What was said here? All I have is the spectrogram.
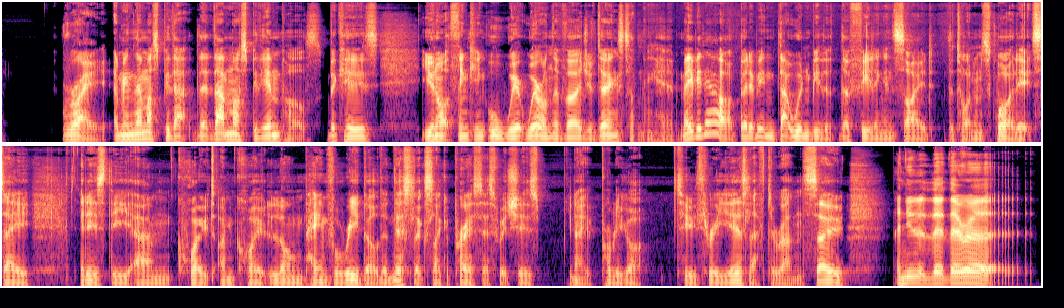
Right? I mean, there must be that that, that must be the impulse because you're not thinking, oh, we're we're on the verge of doing something here. Maybe they are, but I mean, that wouldn't be the, the feeling inside the Tottenham squad. It's a it is the um, quote unquote long painful rebuild, and this looks like a process which is you know probably got two three years left to run. So And you know there, there are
